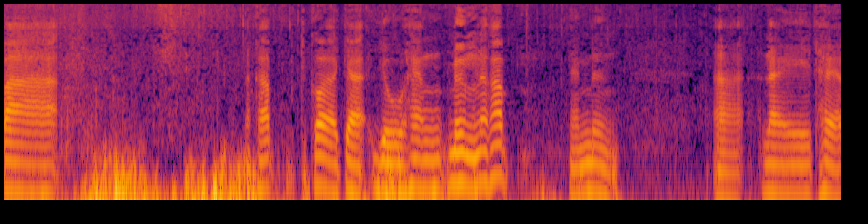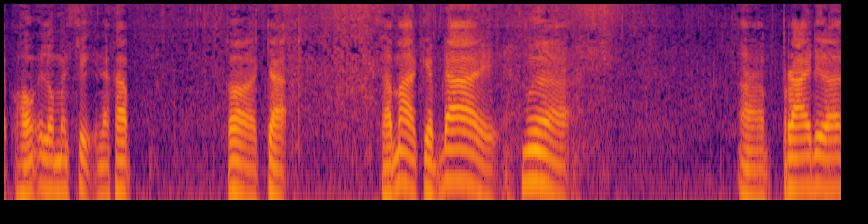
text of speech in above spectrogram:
ป่านะครับ ก็จะอยู่แห่งหนึ่งนะครับ แห่งหนึ่ง ในแถบของเอโลมันสินะครับ ก็จะสามารถเก็บได้เมื่ออปลายเดือน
